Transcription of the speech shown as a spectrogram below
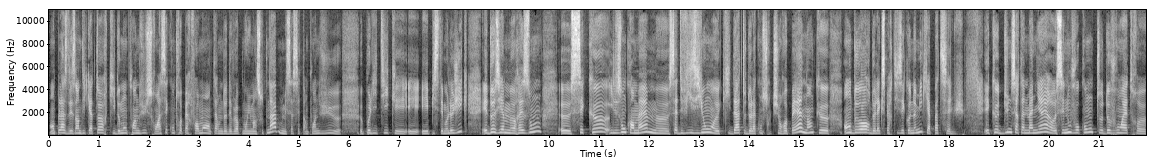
en place des indicateurs qui, de mon point de vue, seront assez contre-performants en termes de développement humain soutenable, mais ça c'est un point de vue politique et, épistémologique. Et deuxième raison, c'est qu'ils ont quand même cette vision qui date de la construction européenne, hein, que en dehors de l'expertise économique, il n'y a pas de salut. Et que d'une certaine manière, ces nouveaux comptes devront être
